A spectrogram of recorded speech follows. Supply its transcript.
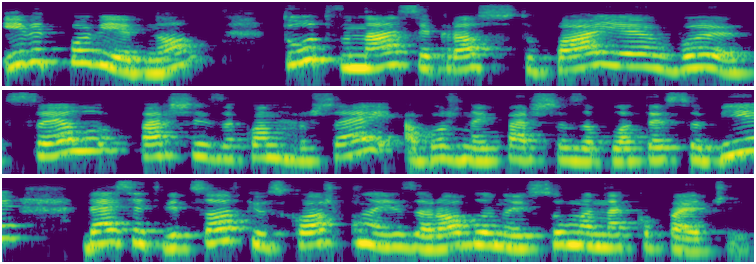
І відповідно тут в нас якраз вступає в силу перший закон грошей, або ж найперше заплати собі 10% з кожної заробленої суми накопичень.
